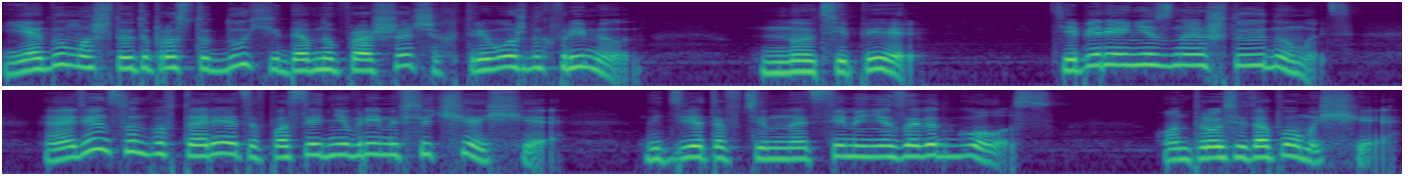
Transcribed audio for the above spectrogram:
Я думал, что это просто духи давно прошедших тревожных времен. Но теперь... Теперь я не знаю, что и думать. Один сон повторяется в последнее время все чаще. Где-то в темноте меня зовет голос. Он просит о помощи.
